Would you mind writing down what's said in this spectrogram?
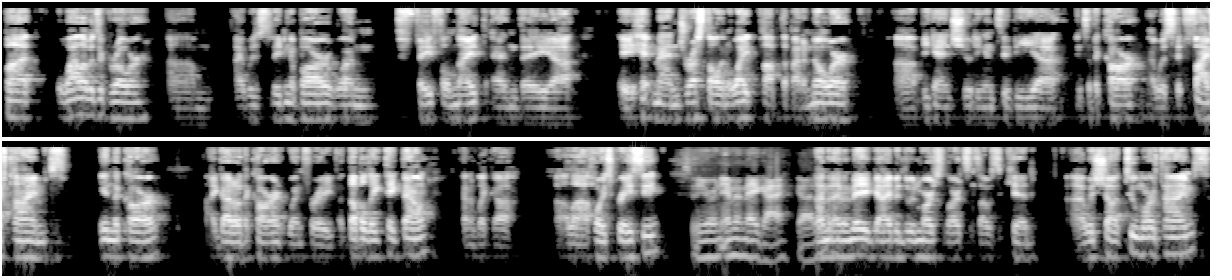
But while I was a grower, um, I was leaving a bar one fateful night, and a uh, a hitman dressed all in white popped up out of nowhere, uh, began shooting into the uh, into the car. I was hit five times in the car. I got out of the car and went for a, a double leg takedown, kind of like a, a la Royce Gracie. So you're an MMA guy. Got it. I'm an MMA guy. I've been doing martial arts since I was a kid. I was shot two more times,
